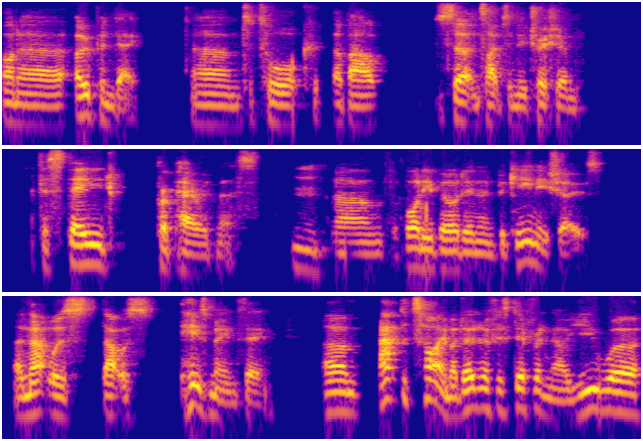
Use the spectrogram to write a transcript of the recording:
on a open day um, to talk about certain types of nutrition for stage preparedness mm. um, for bodybuilding and bikini shows, and that was that was his main thing. Um, at the time, I don't know if it's different now. You were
